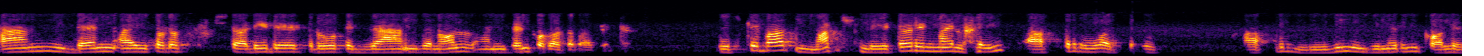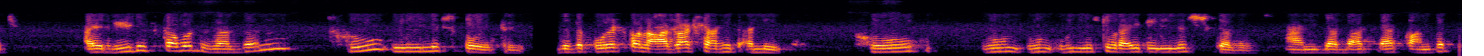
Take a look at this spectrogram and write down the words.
and then I sort of studied it, wrote exams and all, and then forgot about it. उसके बाद much later in my life, after what, after leaving engineering college, I rediscovered ghazal through English poetry. There's a poet called Aga Shahid Ali who who, who, who used to write English ghazals, and that, that that concept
